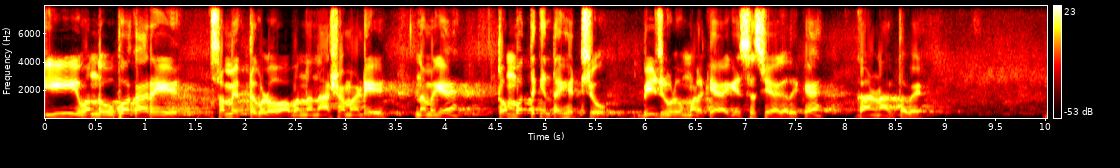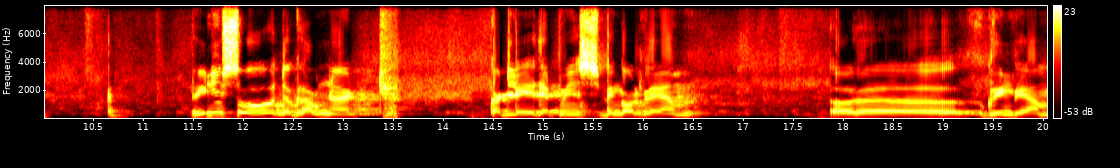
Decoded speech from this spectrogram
ಈ ಒಂದು ಉಪಕಾರಿ ಸಂಯುಕ್ತಗಳು ಅವನ್ನು ನಾಶ ಮಾಡಿ ನಮಗೆ ತೊಂಬತ್ತಕ್ಕಿಂತ ಹೆಚ್ಚು ಬೀಜಗಳು ಮೊಳಕೆಯಾಗಿ ಸಸಿಯಾಗೋದಕ್ಕೆ ಕಾರಣ ಆಗ್ತವೆ. ಸೋ ದ ಗ್ರೌಂಡ್ ನಟ್ ಕಡಲೆ that means Bengal gram green gram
